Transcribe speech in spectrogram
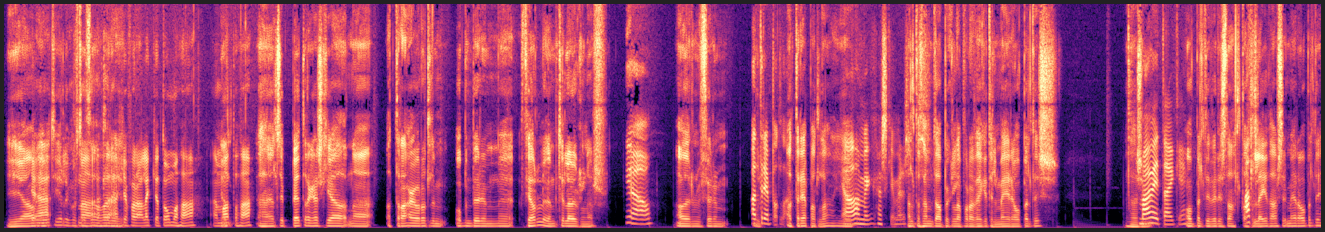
Já, ég veit ég alveg hvort að það var ekki að fara að leggja dóma það, að malta það. Það er alltaf betra kannski að, að draga úr öllum ofinbjörgum uh, fjárlögum til lauruglunar Já. Áður en við förum að drepa alla, að drepa alla. Já, það með kannski mér held að það myndi ábyggla bara vekja til meira óbeldis maður veit það ekki. óbeldi verist alltaf All... leið af sér meira óbeldi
